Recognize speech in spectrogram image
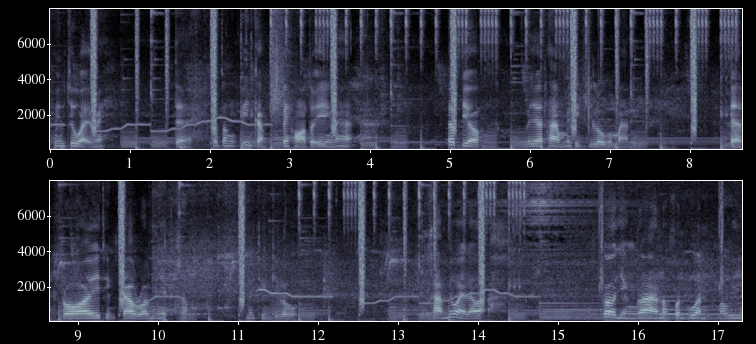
ไม่รู้จะไหวไหมแต่ก็ต้องวิ่งกลับไปหอตัวเองนะฮะแป๊บเดียวระยะทางไม่ถึงกิโลประมาณ 800ถึง900 เมตรครับ ไม่ถึงกิโลขาไม่ไหวแล้วอะ่ะ ก็อย่างว่าน้องคนอ้วนมาวิ่ง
